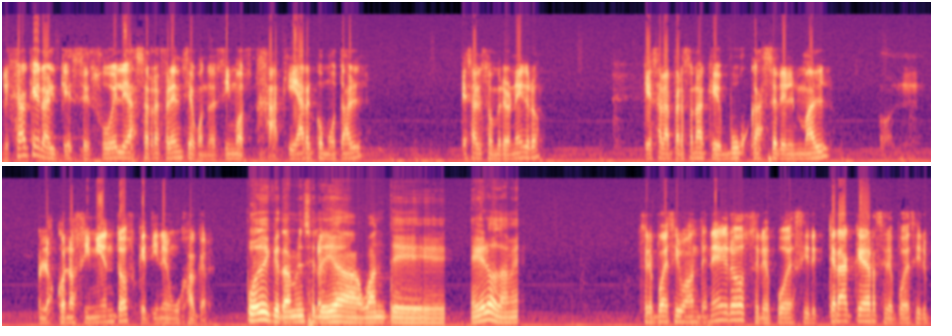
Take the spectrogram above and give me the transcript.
El hacker al que se suele hacer referencia cuando decimos hackear como tal es al sombrero negro, que es a la persona que busca hacer el mal con los conocimientos que tiene un hacker. Puede que también se le diga guante negro también. Se le puede decir guante negro, se le puede decir cracker, se le puede decir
